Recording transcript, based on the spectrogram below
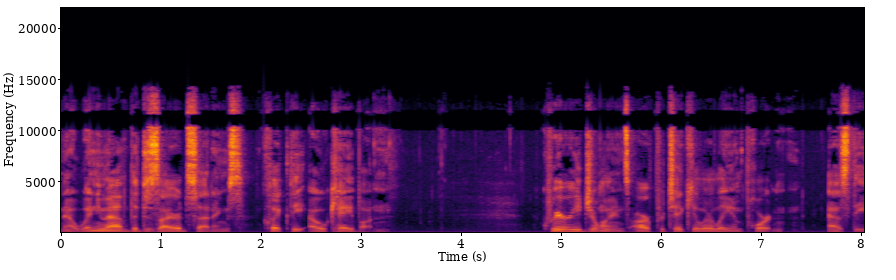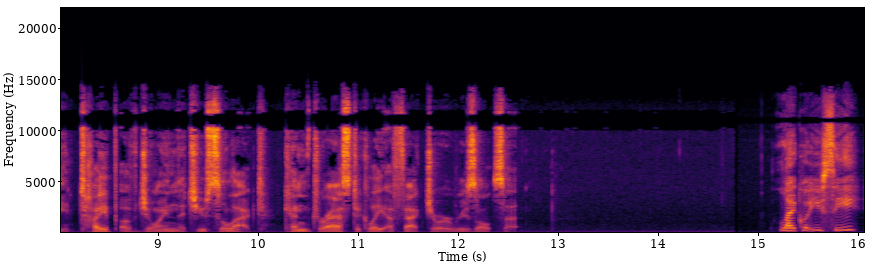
Now when you have the desired settings, click the OK button. Query joins are particularly important as the type of join that you select can drastically affect your result set. Like what you see?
